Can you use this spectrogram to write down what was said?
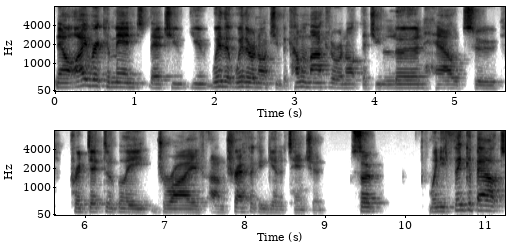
Now, I recommend that you, you whether, whether or not you become a marketer or not, that you learn how to predictably drive um, traffic and get attention. So when you think about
